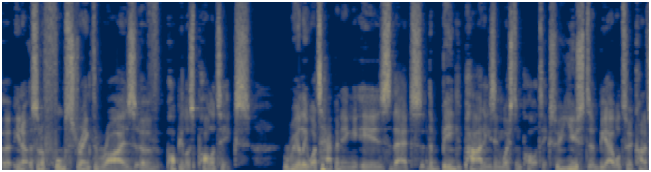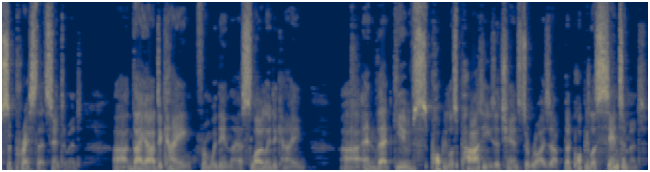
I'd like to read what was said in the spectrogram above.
uh, you know a sort of full strength rise of populist politics. Really, what's happening is that the big parties in Western politics, who used to be able to kind of suppress that sentiment, uh, they are decaying from within. They are slowly decaying. Uh, and that gives populist parties a chance to rise up. But populist sentiment,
